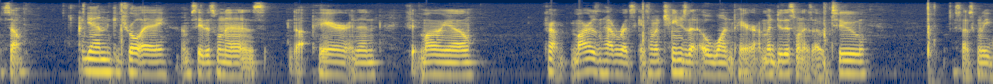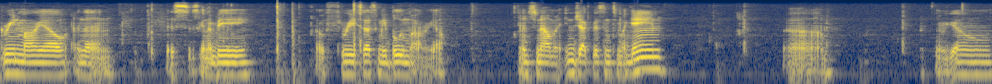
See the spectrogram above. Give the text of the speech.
So again, Control A. I'm say this one as dot pair, and then fit Mario. Mario doesn't have a red skin, so I'm gonna change that 01 pair. I'm gonna do this one as 02. So it's going to be green Mario, and then this is going to be 03, so that's going to be blue Mario. And so now I'm going to inject this into my game. Um, there we go.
